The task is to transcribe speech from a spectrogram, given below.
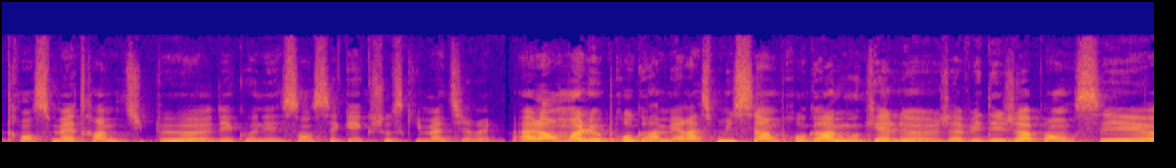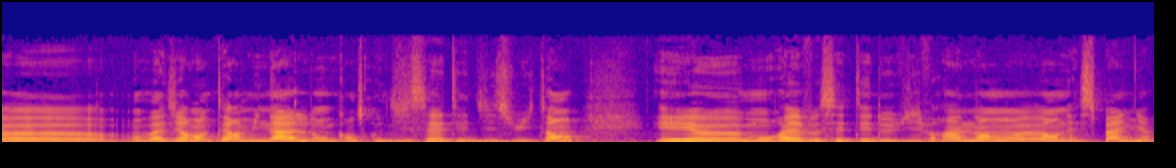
transmettre un petit peu des connaissances, c'est quelque chose qui m'attirait. Alors moi, le programme Erasmus, c'est un programme auquel j'avais déjà pensé, on va dire en terminale, donc entre 17 et 18 ans. Et euh, mon rêve, c'était de vivre un an euh, en Espagne.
